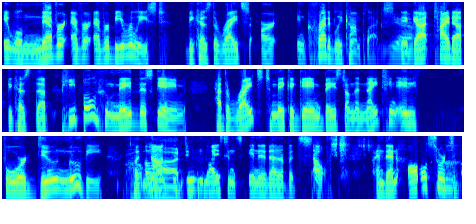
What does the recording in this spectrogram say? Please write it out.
it will never, ever, ever be released because the rights are incredibly complex. Yeah. It got tied up because the people who made this game had the rights to make a game based on the 1984 Dune movie, but Oh, not God. the Dune license in and out of itself. And then all sorts of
